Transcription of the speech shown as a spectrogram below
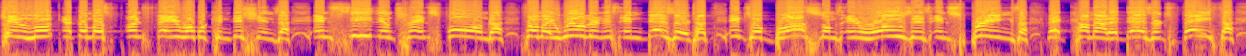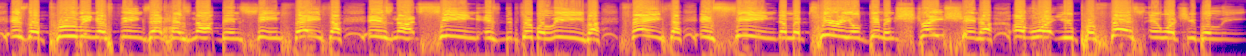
can look at the most unfavorable conditions uh, and see them transformed from a wilderness and desert into blossoms and roses and springs that come out of deserts. Faith is the proving of things that has not been seen. Faith is not seeing is to believe. Faith is seeing the material demonstration uh, of what you profess and what you believe.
